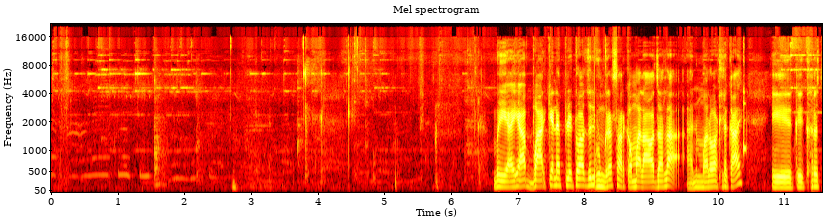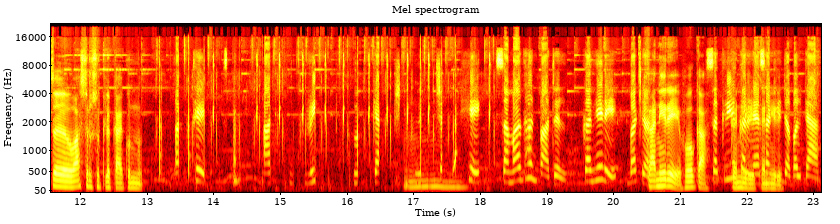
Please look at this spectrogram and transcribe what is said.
भैया या बारक्यानं प्लेट वाजवली घुंगरासारखा मला आवाज आला आणि मला वाटलं काय हे काही खरंच वासरू सुटलं काय करून हे समाधान पाटील कन्हेडे बटन. कानी रे हो का? सक्रिय करण्यासाठी डबल टॅप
